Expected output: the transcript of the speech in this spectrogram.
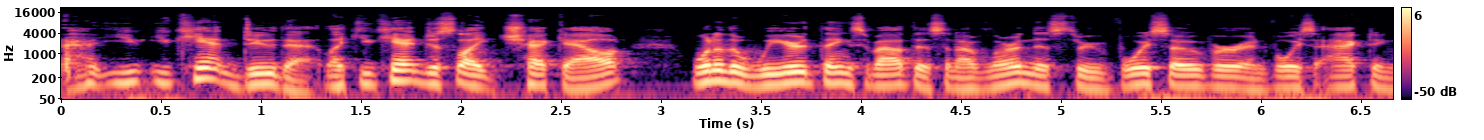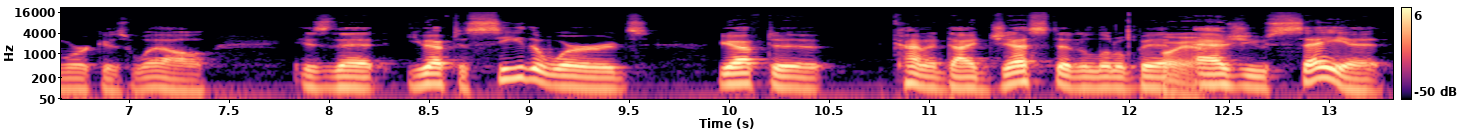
you you can't do that. Like you can't just like check out. One of the weird things about this and I've learned this through voiceover and voice acting work as well is that you have to see the words, you have to kind of digest it a little bit Oh, yeah. as you say it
